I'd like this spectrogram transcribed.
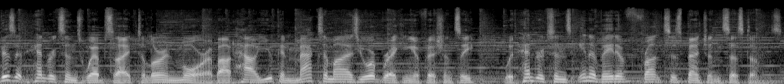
Visit Hendrickson's website to learn more about how you can maximize your braking efficiency with Hendrickson's innovative front suspension systems.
